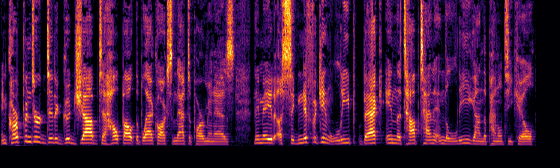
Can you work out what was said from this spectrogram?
And Carpenter did a good job to help out the Blackhawks in that department as they made a significant leap back in the top 10 in the league on the penalty kill.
